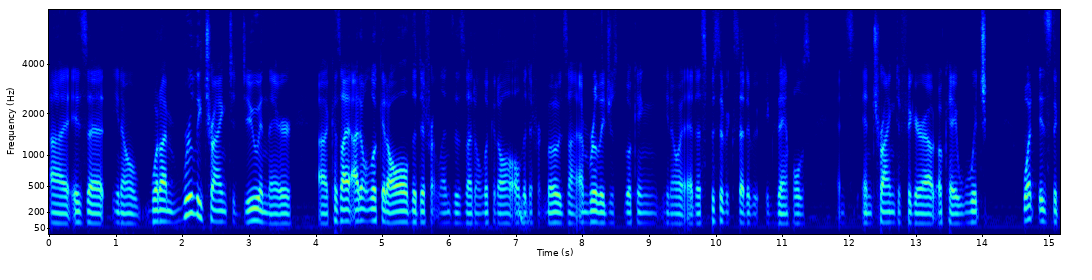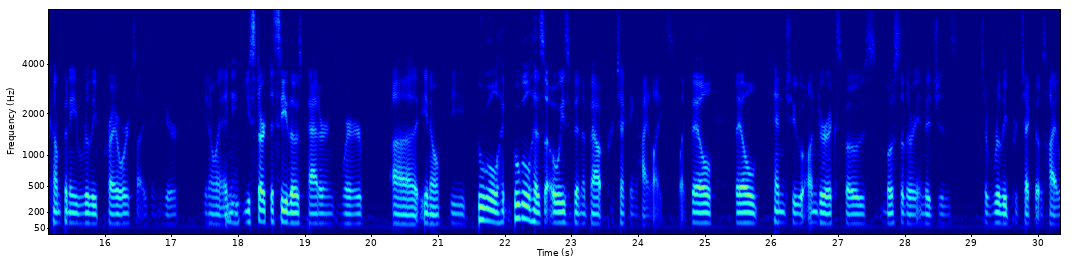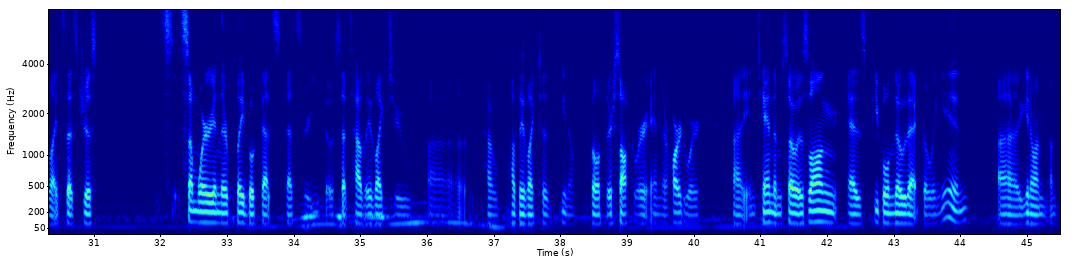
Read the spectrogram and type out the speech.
uh, is that you know what I'm really trying to do in there because uh, I, I, don't look at all the different lenses. I don't look at all, all the mm-hmm. different modes. I, am really just looking, you know, at a specific set of examples and and trying to figure out, okay, which what is the company really prioritizing here? You know, and mm-hmm. you start to see those patterns where, uh, you know, the Google Google has always been about protecting highlights. Like they'll they'll tend to underexpose most of their images to really protect those highlights. That's just somewhere in their playbook that's that's their ethos that's how they like to uh, how how they like to you know develop their software and their hardware uh, in tandem so as long as people know that going in uh, you know I'm, I'm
